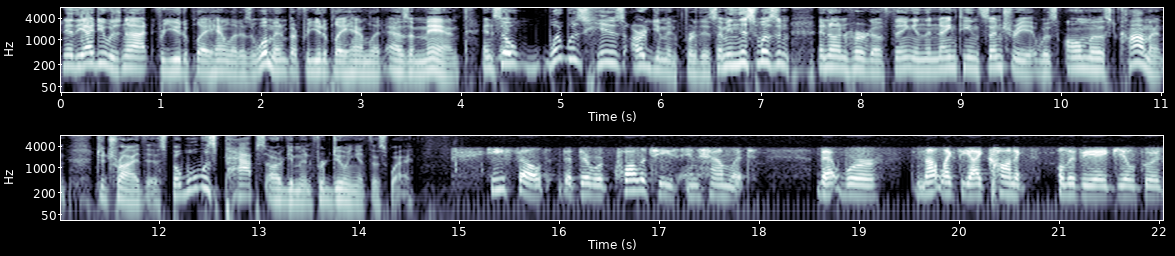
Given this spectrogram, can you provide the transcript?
Now, the idea was not for you to play Hamlet as a woman, but for you to play Hamlet as a man. And so, what was his argument for this? I mean, this wasn't an unheard of thing. In the 19th century, it was almost common to try this. But what was Papp's argument for doing it this way? he felt that there were qualities in Hamlet that were not like the iconic Olivier Gielgud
